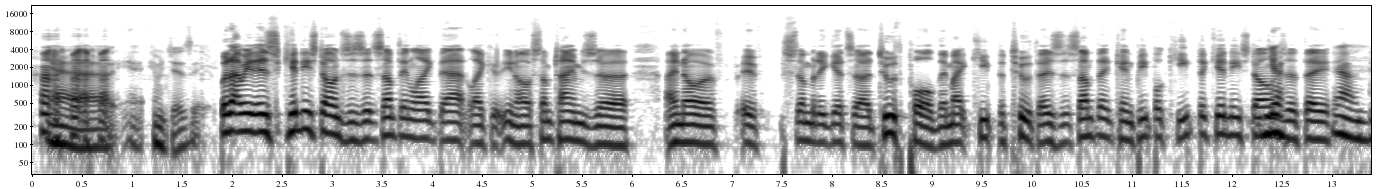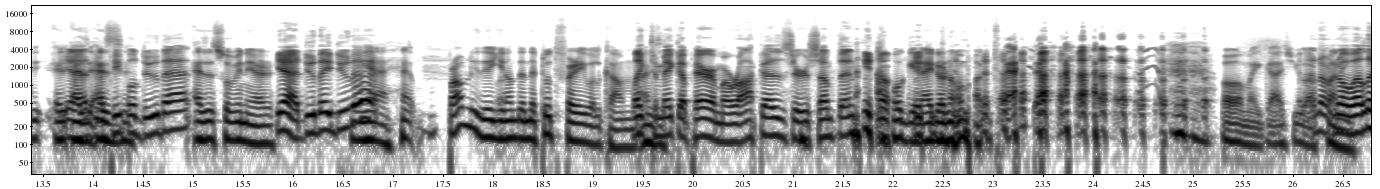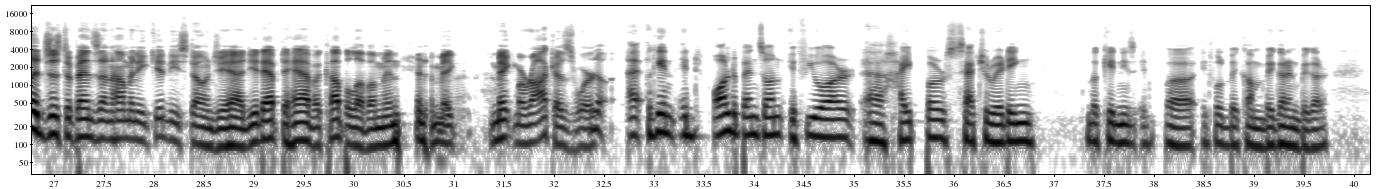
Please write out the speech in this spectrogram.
uh, images. But I mean, is kidney stones? Is it something like that? Like you know, sometimes uh, I know if if somebody gets a tooth pulled, they might keep the tooth. Is it something? Can people keep the kidney stones Yeah. if they? Yeah, the, Yeah, as, do as, people do that? as a souvenir. yeah, do they do that? Yeah, probably the you know then the tooth fairy will come. Like I'm to just- make a pair of maracas or something? You know? Okay, I don't know about that. oh my gosh, you are I don't funny. know. Well, it just depends on how many kidney stones you had. You'd have to have a couple of them in there to make make maracas work. No, uh, again, it all depends on if you are uh, hyper saturating the kidneys. It uh, it will become bigger and bigger,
